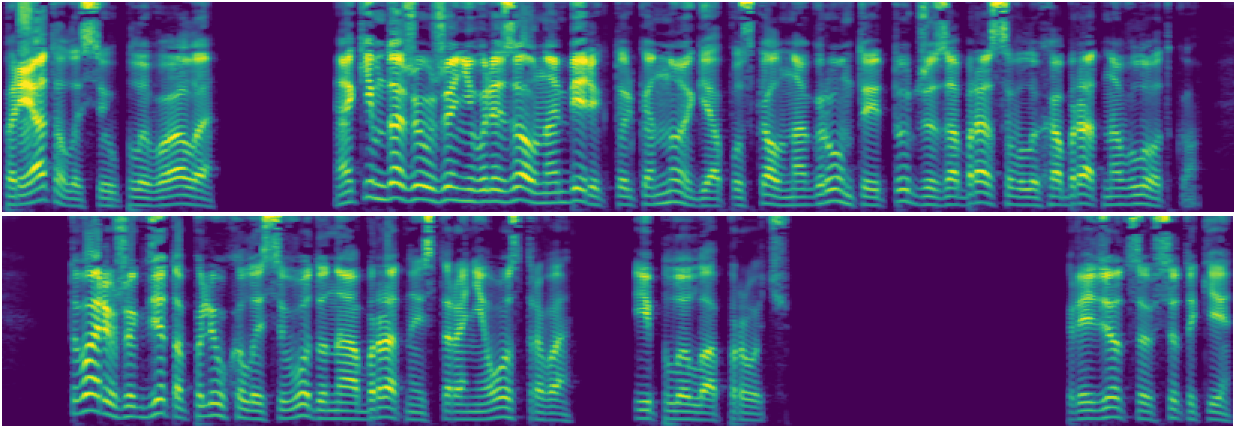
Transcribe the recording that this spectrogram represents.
пряталась и уплывала. Аким даже уже не вылезал на берег, только ноги опускал на грунт и тут же забрасывал их обратно в лодку. Тварь уже где-то плюхалась в воду на обратной стороне острова и плыла прочь. Придется все-таки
